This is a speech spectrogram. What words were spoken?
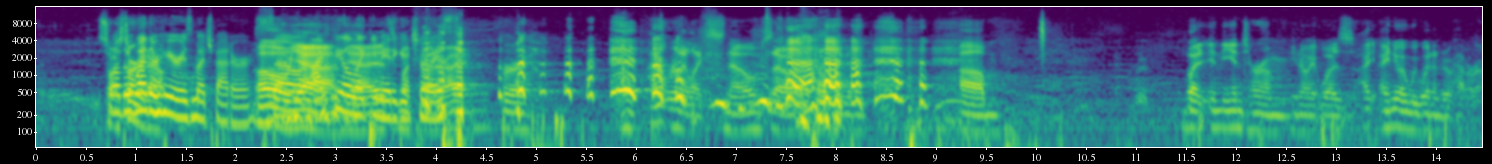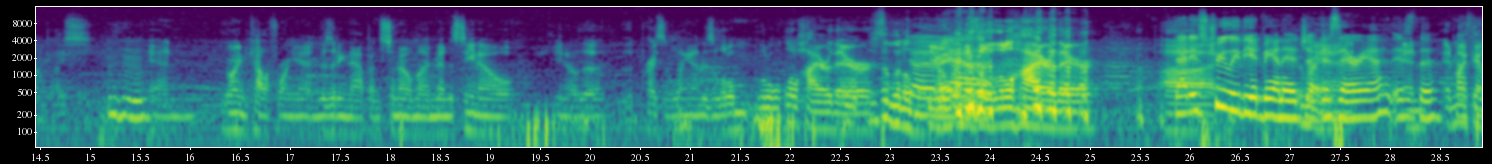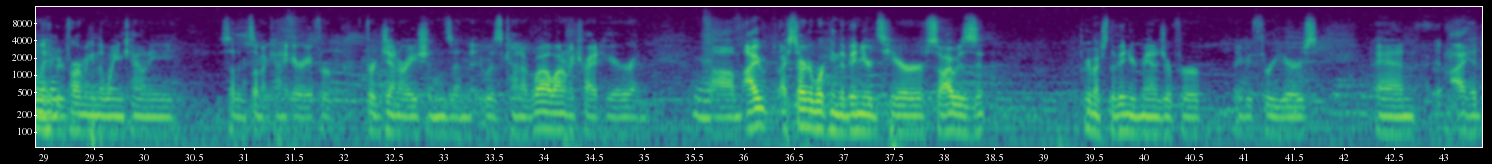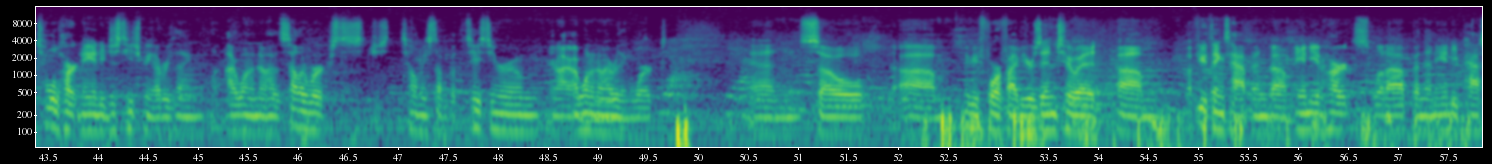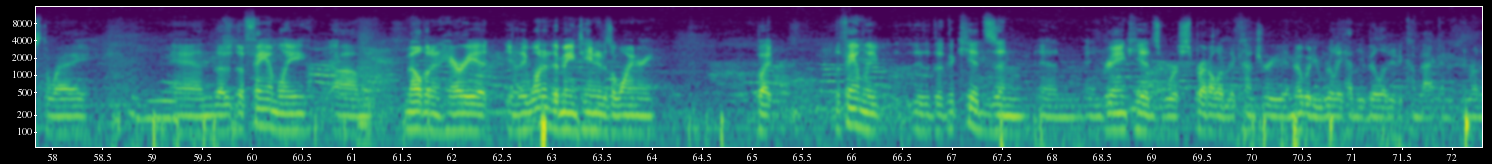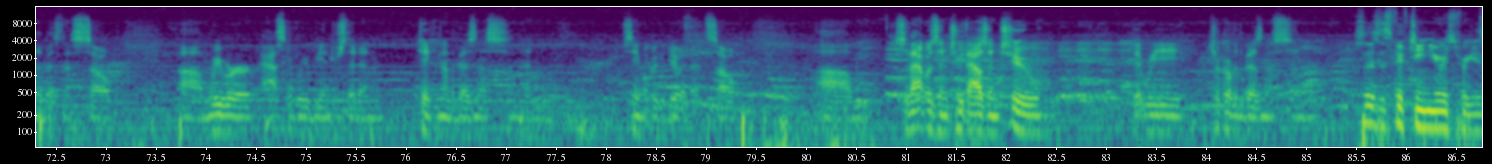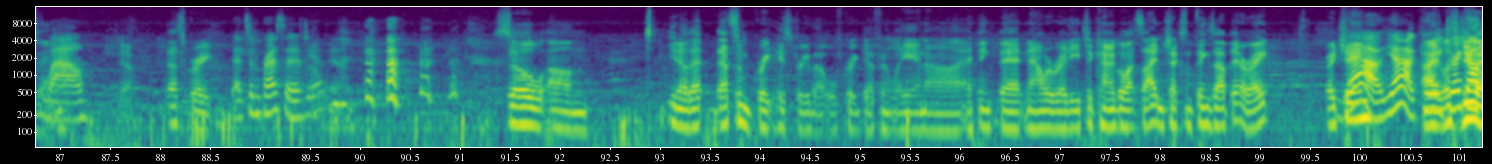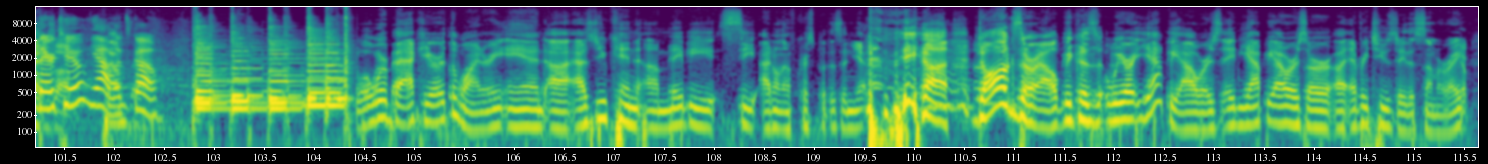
so I well, the weather out- here is much better. Oh so yeah, I feel yeah, like you made a good much better. choice. I, for, I, I don't really like snow, so. um, but in the interim, you know, it was I, I knew we wanted to have our own place, Mm-hmm. and going to California and visiting Napa and Sonoma and Mendocino, you know, the price of land is a little little, little higher there. Just a little Uh, bit. You know, right? yeah. It's a little higher there. that is Uh, truly the advantage of right. this area. Is and, the and my family had been farming in the Wayne County, Southern Summit County area for, for generations, and it was kind of well, why don't we try it here? And Yeah. um, I, I started working the vineyards here, so I was pretty much the vineyard manager for maybe three years, and I had told Hart and Andy, just teach me everything. I want to know how the cellar works. Just tell me stuff about the tasting room. You know, I, I want to know how everything worked. And so, um, maybe four or five years into it, um, a few things happened. Um, Andy and Hart split up, and then Andy passed away. And the, the family, um, Melvin and Harriet, you know, they wanted to maintain it as a winery, but the family, the, the, the kids and, and, and grandkids were spread all over the country, and nobody really had the ability to come back and, and run the business. So um, we were asked if we'd be interested in taking on the business and, seeing what we could do with it. So, um, so that was in 2002 that we took over the business. So this is 15 years for you then. Wow, yeah. That's great. that's impressive. Yeah. So, um, you know that that's some great history about Wolf Creek, definitely, and uh, I think that now we're ready to kind of go outside and check some things out there, right? Right, Shane? Yeah, yeah. Can All right, we let's drink out it. there too? Yeah, Thumbs let's up. go. Well, we're back here at the winery, and uh, as you can um, maybe see, I don't know if Chris put this in yet. the uh, dogs are out because we are at Yappy Hours, and Yappy Hours are uh, every Tuesday this summer, right? Yep.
